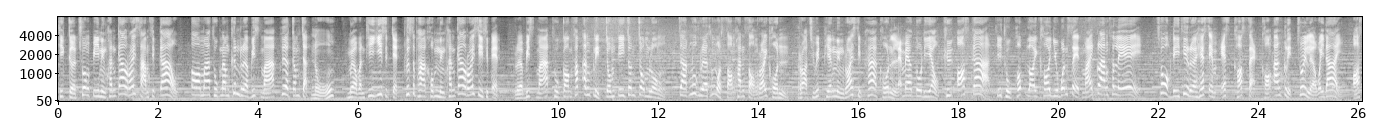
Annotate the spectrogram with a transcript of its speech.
ที่เกิดช่วงปี 1939 ต่อมาถูกนำขึ้นเรือบิสมาร์กเพื่อกำจัดหนู เมื่อวันที่ 27 พฤษภาคม 1941 เรือบิสมาร์กถูกกองทัพอังกฤษโจมตีจนจมลง จากลูกเรือทั้งหมด 2,200 คน รอดชีวิตเพียง 115 คนและแมวตัวเดียว คือออสการ์ที่ถูกพบลอยคออยู่บนเศษไม้กลางทะเลโชคดีที่เรือ HMS c o s s a c ของอังกฤษช่วยเหลือไว้ได้ ออส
